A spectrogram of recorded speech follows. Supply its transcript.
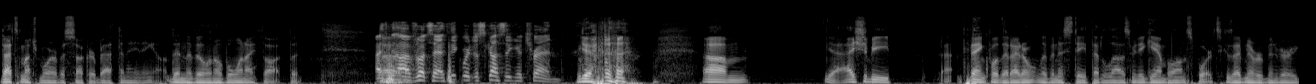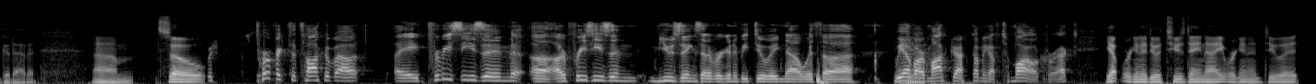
that's much more of a sucker bet than anything else, than the Villanova one I thought, but I, th- Uh, I was about to say. I think we're discussing a trend. Yeah. um, yeah, I should be uh, thankful that I don't live in a state that allows me to gamble on sports because I've never been very good at it. Um, so It's perfect to talk about a preseason, uh, our preseason musings that we're going to be doing now. With uh, we have Yeah. our mock draft coming up tomorrow, correct? Yep, we're going to do it Tuesday night. We're going to do it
